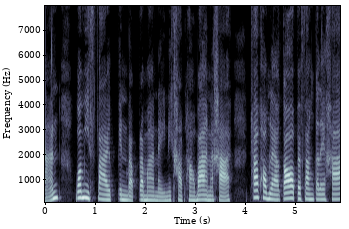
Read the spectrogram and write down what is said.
าร ว่ามีสไตล์เป็นแบบประมาณไหนในคาร์บเฮาบ้างนะคะ ถ้าพร้อมแล้วก็ไปฟังกันเลยค่ะ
